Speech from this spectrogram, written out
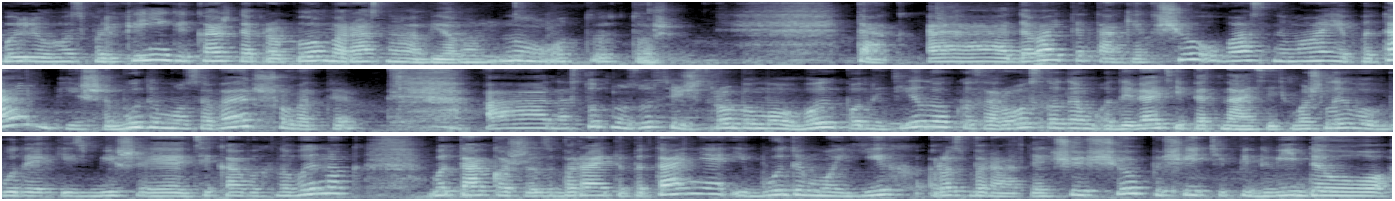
Были в госполиклинике, каждая проблема разного об'єму. Ну, от теж. Так, е, давайте так. Якщо у вас немає питань більше, будемо завершувати. А наступну зустріч зробимо в понеділок за розкладом о 9.15. Можливо, буде якийсь більше цікавих новинок. Ви також збирайте питання і будемо їх розбирати. Якщо що, пишіть під відео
